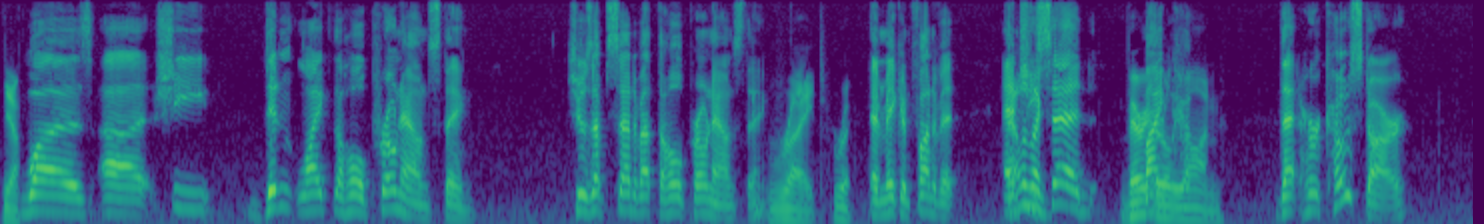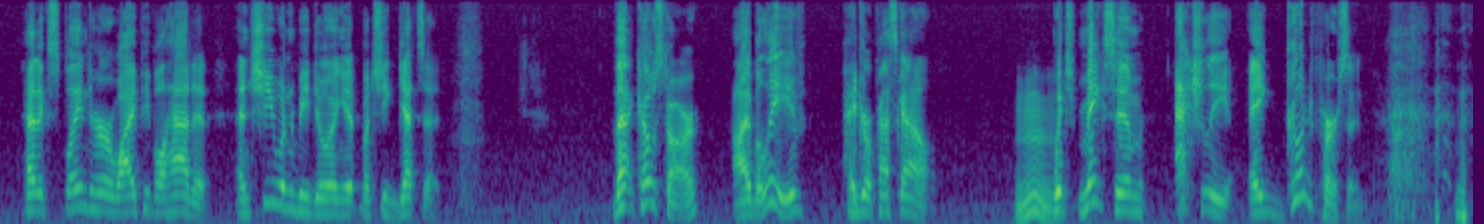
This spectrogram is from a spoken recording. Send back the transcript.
Yeah. was uh, she didn't like the whole pronouns thing. She was upset about the whole pronouns thing Right. Right. and making fun of it. And she like- said Very early co- on. that her co-star had explained to her why people had it, and she wouldn't be doing it, but she gets it. That co-star, I believe, Pedro Pascal, Mm. which makes him actually a good person.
